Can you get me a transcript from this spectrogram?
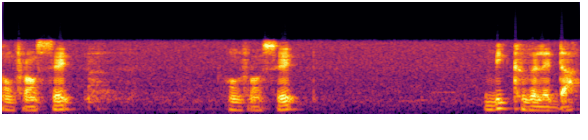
En français, en français, Bicveleda.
